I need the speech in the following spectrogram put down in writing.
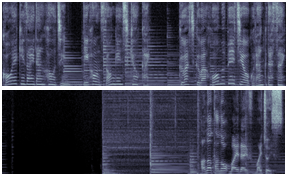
公益財団法人日本尊厳死協会。詳しくはホームページをご覧ください。あなたのマイライフマイチョイス。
